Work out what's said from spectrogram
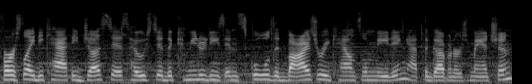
First Lady Kathy Justice hosted the Communities in Schools Advisory Council meeting at the Governor's Mansion,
